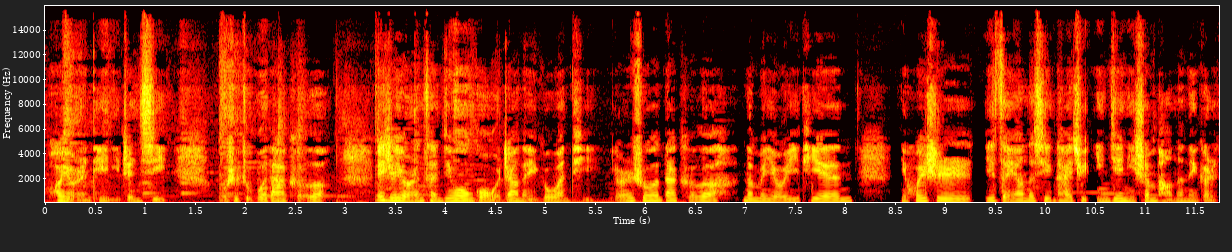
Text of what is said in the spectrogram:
会有人替你珍惜。我是主播大可乐。一直有人曾经问过我这样的一个问题，有人说大可乐，那么有一天你会是以怎样的心态去迎接你身旁的那个人？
